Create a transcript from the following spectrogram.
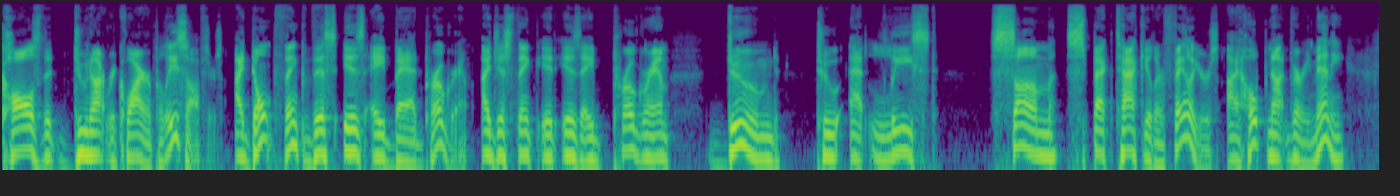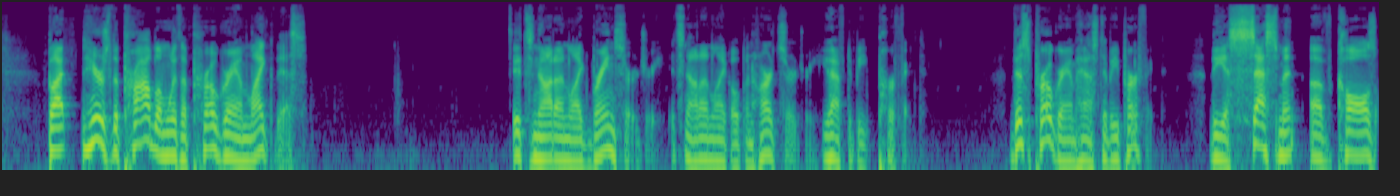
calls that do not require police officers. I don't think this is a bad program. I just think it is a program doomed to at least some spectacular failures. I hope not very many. But here's the problem with a program like this it's not unlike brain surgery. It's not unlike open heart surgery. You have to be perfect. This program has to be perfect. The assessment of calls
